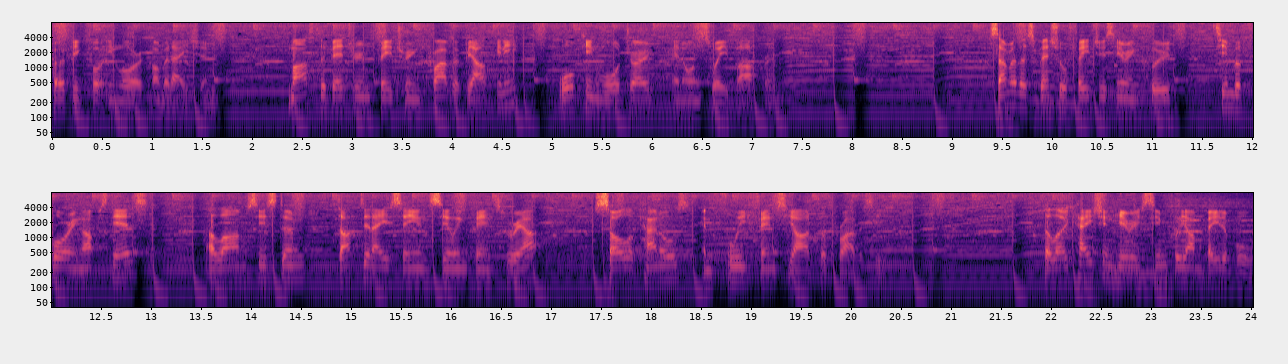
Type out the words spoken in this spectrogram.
perfect for in-law accommodation. Master bedroom featuring private balcony, walk-in wardrobe and ensuite bathroom. Some of the special features here include timber flooring upstairs, alarm system, ducted AC and ceiling fans throughout, solar panels and fully fenced yard for privacy. The location here is simply unbeatable,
